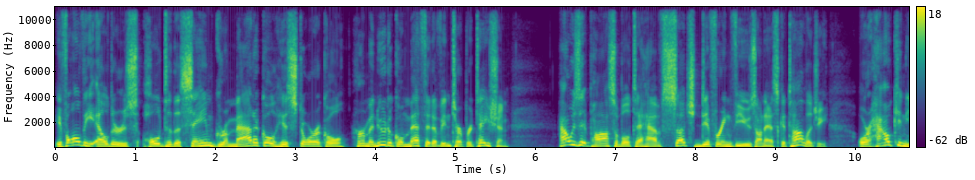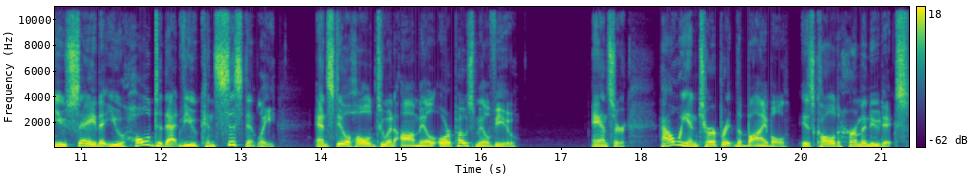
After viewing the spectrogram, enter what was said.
If all the elders hold to the same grammatical, historical, hermeneutical method of interpretation, how is it possible to have such differing views on eschatology? Or how can you say that you hold to that view consistently and still hold to an amill or postmill view? Answer how we interpret the Bible is called hermeneutics.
